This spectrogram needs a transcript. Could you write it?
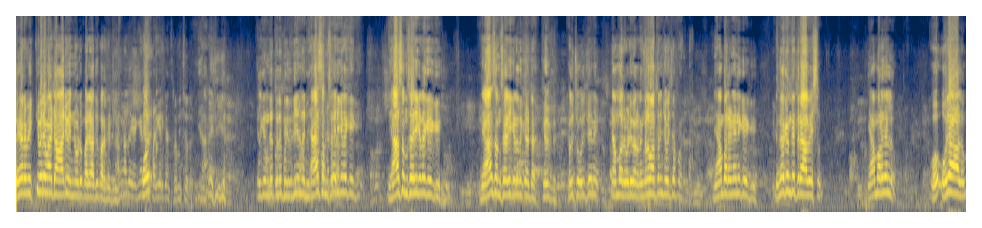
വേറെ വ്യക്തിപരമായിട്ട് ആരും എന്നോട് പരാതി പറഞ്ഞിട്ടില്ല. എനിക്ക് എന്താ ഇത്ര ധൃതി എന്താ ഞാൻ സംസാരിക്കണ കേക്ക്. ഞാൻ സംസാരിക്കണ കേക്ക്. ഞാൻ സംസാരിക്കണത് കേട്ടോ കേക്ക്. നിങ്ങൾ ചോദിച്ചതിന് ഞാൻ മറുപടി പറയണം. നിങ്ങൾ മാത്രം ചോദിച്ചാൽ പോരാ. ഞാൻ പറയണേന് കേക്ക്. നിങ്ങൾക്ക് എന്താ ഇത്ര ആവേശം? ഞാൻ പറഞ്ഞല്ലോ. ഒരാളും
